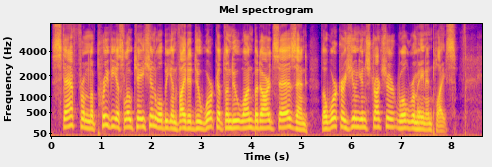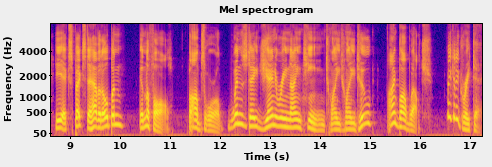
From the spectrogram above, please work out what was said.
Staff from the previous location will be invited to work at the new one, Bedard says, and the workers' union structure will remain in place. He expects to have it open in the fall. Bob's World, Wednesday, January 19, 2022. I'm Bob Welch. Make it a great day.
